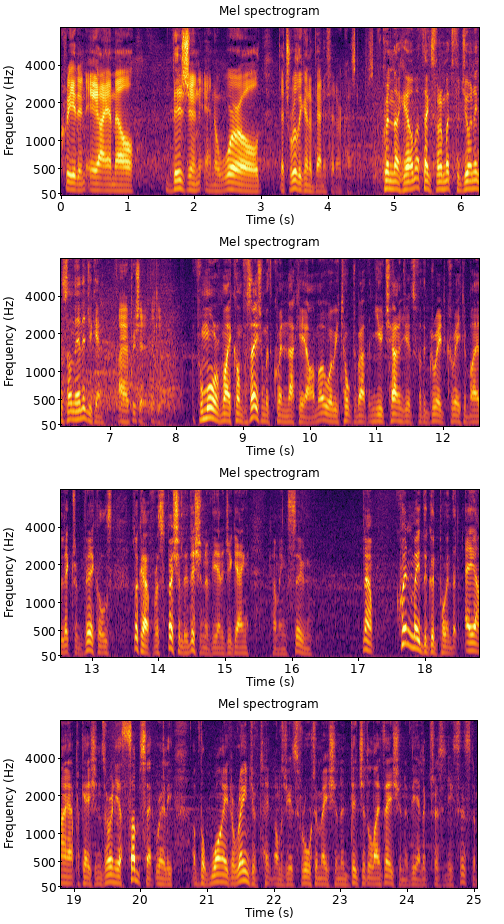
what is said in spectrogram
create an AIML vision and a world that's really going to benefit our customers. Quinn Nakayama, thanks very much for joining us on the Energy Gang. I appreciate it. Thank you. For more of my conversation with Quinn Nakayama, where we talked about the new challenges for the grid created by electric vehicles, look out for a special edition of the Energy Gang coming soon. Now, Quinn made the good point that AI applications are only a subset, really, of the wider range of technologies for automation and digitalization of the electricity system.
